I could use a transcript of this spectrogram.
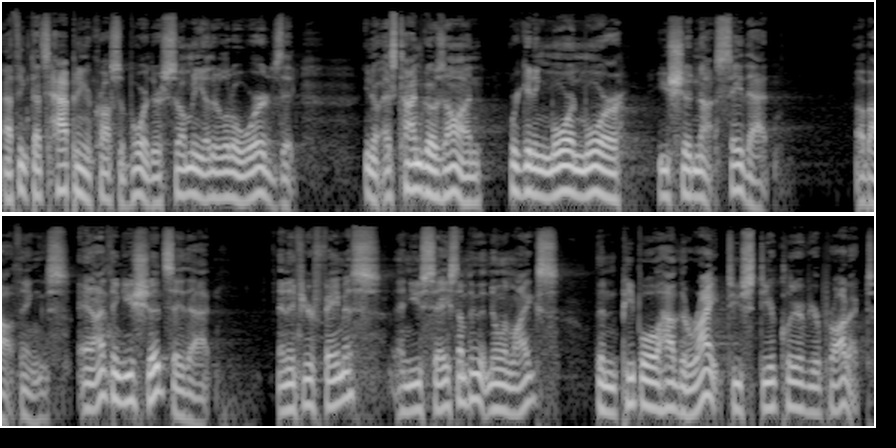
I think that's happening across the board. There's so many other little words that, you know, as time goes on, we're getting more and more you should not say that about things. And I think you should say that. And if you're famous and you say something that no one likes, then people have the right to steer clear of your product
